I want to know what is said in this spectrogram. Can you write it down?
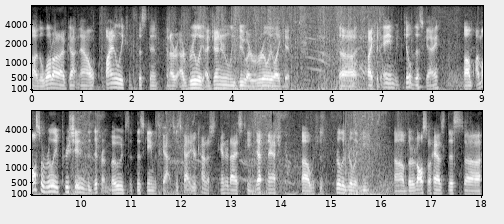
Uh, the loadout I've got now finally consistent, and I, I, really, I genuinely do. I really like it. Uh, if I could aim, we'd kill this guy. Um, I'm also really appreciating the different modes that this game has got. So it's got your kind of standardized team deathmatch, uh, which is really, really neat. Uh, but it also has this uh,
